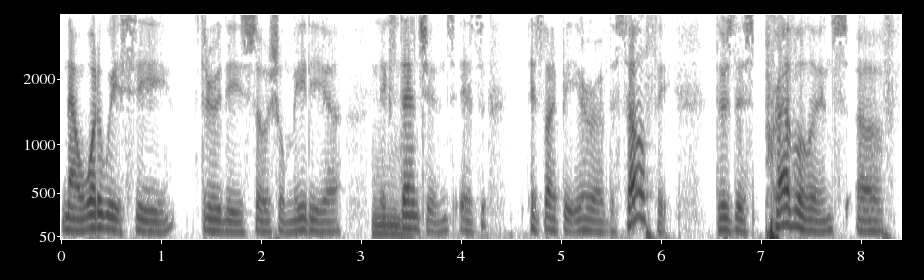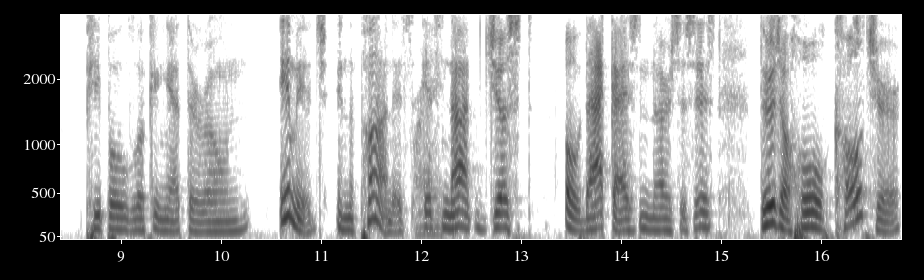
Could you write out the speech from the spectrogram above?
Now, what do we see through these social media mm. extensions? Is it's like the era of the selfie. There's this prevalence of people looking at their own image in the pond. It's right. it's not just oh, that guy's a narcissist. There's a whole culture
